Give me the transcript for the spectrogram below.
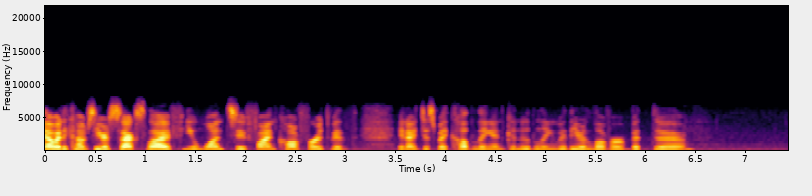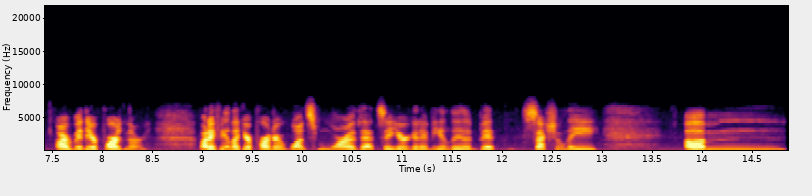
now, when it comes to your sex life, you want to find comfort with, you know, just by cuddling and canoodling with your lover, but uh, or with your partner. But I feel like your partner wants more of that, so you're gonna be a little bit sexually um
